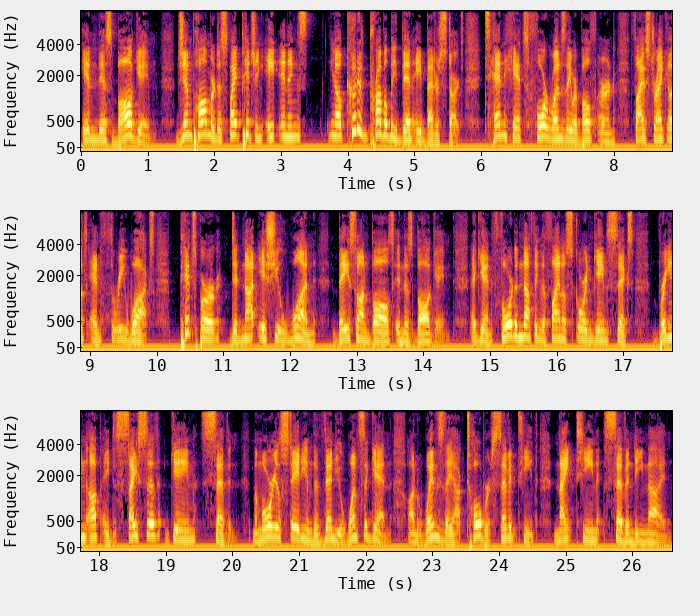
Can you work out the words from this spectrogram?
in this ball game. Jim Palmer, despite pitching eight innings, you know, could have probably been a better start. 10 hits, 4 runs they were both earned, 5 strikeouts, and 3 walks. Pittsburgh did not issue one base on balls in this ball game. Again, 4 to nothing the final score in game 6, bringing up a decisive game 7. Memorial Stadium the venue once again on Wednesday, October 17th, 1979.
